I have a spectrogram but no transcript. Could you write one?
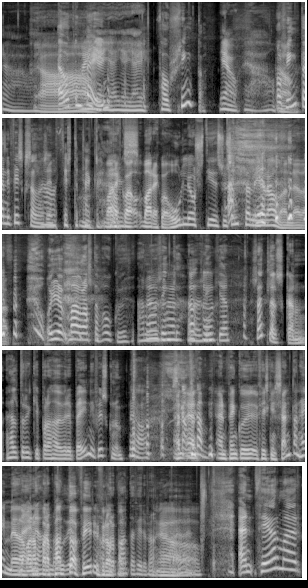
já. Já. Ef það kom Æ, bein, æ, æ, æ, æ. þá ringdi hann. Já, Já. Þá ringdi hann í fisksalan já, sinn þurfti að taka. Var eitthvað, var eitthvað óljóst í þessu símtali hér áðan eða? og ég, maður var alltaf hókuð, hann er að ringja, hann er að ringja Sællelskan heldur ekki bara að hafi verið bein í fiskunum Já. En, Skam, en, skam. en fenguðu fiskinn sendan heim eða Nei, var hann bara hann panta fyrirfram? hann bara pantað fyrirfram. Já. En þegar maður,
